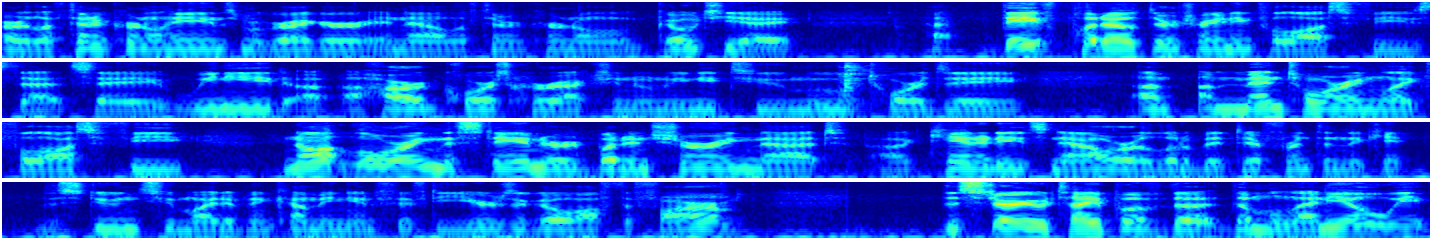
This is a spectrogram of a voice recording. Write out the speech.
or Lieutenant Colonel Haynes, McGregor, and now Lieutenant Colonel Gauthier, uh, they've put out their training philosophies that say we need a, a hard course correction and we need to move towards a, a, a mentoring like philosophy not lowering the standard, but ensuring that uh, candidates now are a little bit different than the, the students who might have been coming in 50 years ago off the farm. The stereotype of the, the millennial, we,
